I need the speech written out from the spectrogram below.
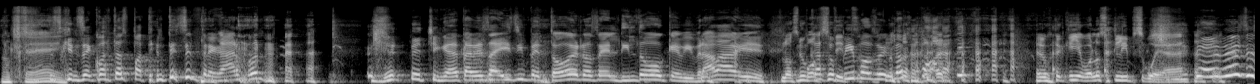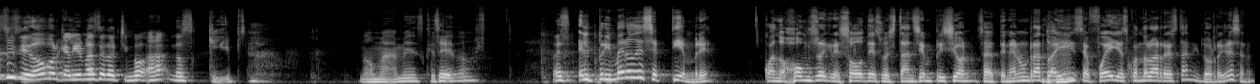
Ok. Es que no sé cuántas patentes se entregaron. De chingada, tal vez ahí se inventó, no sé, el dildo que vibraba. Y Los nunca supimos, güey. Los. El güey que llevó los clips, güey. ah. se suicidó porque alguien más se lo chingó. Ah, los clips. No mames, qué Sí. pedo. Pues el primero de septiembre, cuando Holmes regresó de su estancia en prisión, o sea, tenían un rato ahí, se fue y es cuando lo arrestan y lo regresan. ¿no?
